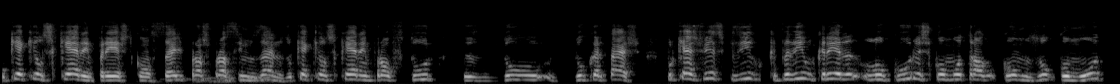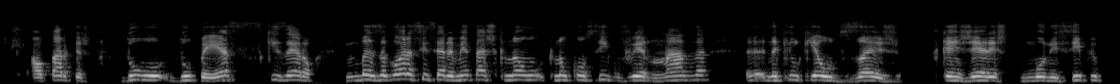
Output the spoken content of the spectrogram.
o que é que eles querem para este Conselho para os próximos anos, o que é que eles querem para o futuro, do, do cartaz, porque às vezes pediam, que podiam querer loucuras como, outro, como, como outros autarcas do, do PS se quiseram, mas agora sinceramente acho que não, que não consigo ver nada uh, naquilo que é o desejo de quem gera este município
